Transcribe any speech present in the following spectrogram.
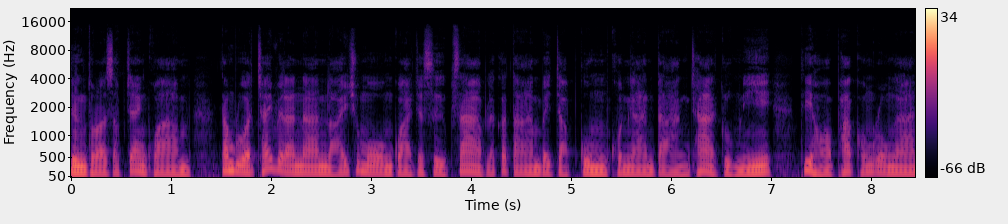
จึงโทรศัพท์แจ้งความตำรวจใช้เวลานานหลายชั่วโมงกว่าจะสืบทราบ แล้วก็ตามไปจับกลุ่มคนงานต่างชาติกลุ่มนี้ ที่หอพักของโรงงาน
